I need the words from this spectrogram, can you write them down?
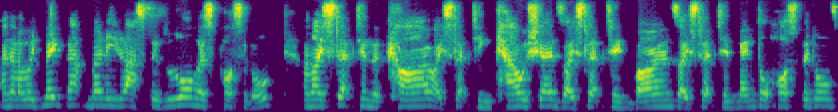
and then I would make that money last as long as possible. And I slept in the car, I slept in cowsheds, I slept in barns, I slept in mental hospitals,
